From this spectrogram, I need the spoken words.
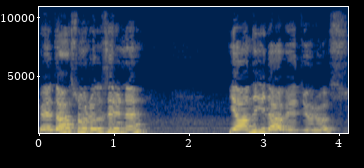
Ve daha sonra üzerine yağını ilave ediyoruz.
